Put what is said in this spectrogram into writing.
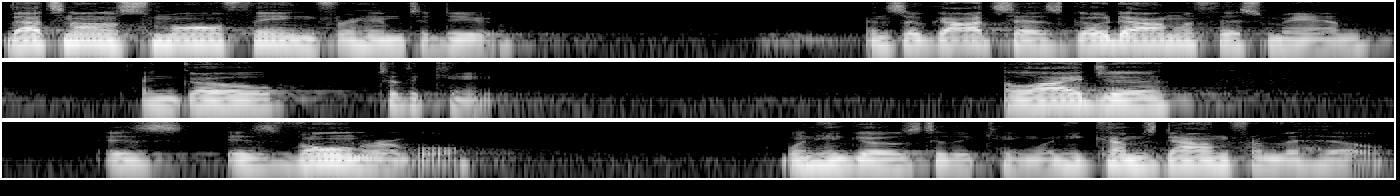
That's not a small thing for him to do. And so God says, Go down with this man and go to the king. Elijah is, is vulnerable when he goes to the king, when he comes down from the hill.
